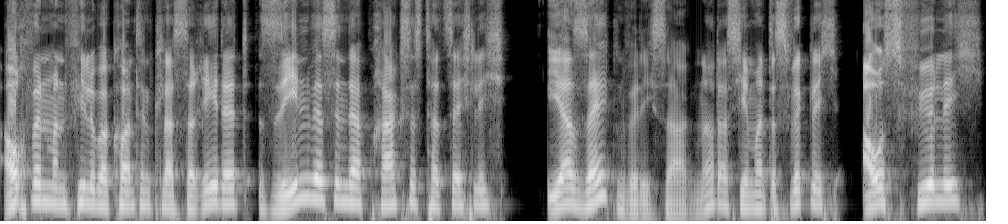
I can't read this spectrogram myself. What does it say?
auch wenn man viel über Content Cluster redet, sehen wir es in der Praxis tatsächlich eher selten, würde ich sagen, ne? dass jemand das wirklich ausführlich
